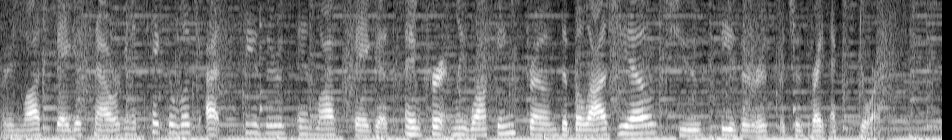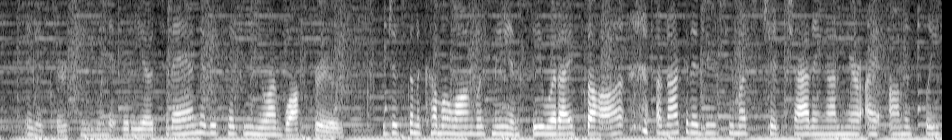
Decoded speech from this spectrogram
We're in Las Vegas now. We're going to take a look at Caesars in Las Vegas. I am currently walking from the Bellagio to Caesars, which is right next door. In this 13 minute video today, I'm going to be taking you on walkthroughs. You're just going to come along with me and see what I saw. I'm not going to do too much chit chatting on here. I honestly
